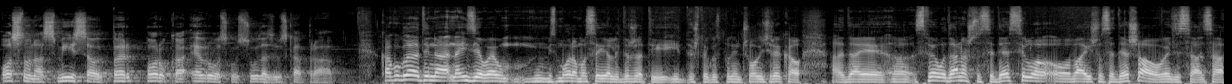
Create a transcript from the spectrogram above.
osnovna smisao i poruka Evropskog suda za ljudska prava. Kako gledate na, na izjavu, evo, mi moramo se jeli držati i što je gospodin Čović rekao, da je sve ovo danas što se desilo ovaj, što se dešava u vezi sa, sa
